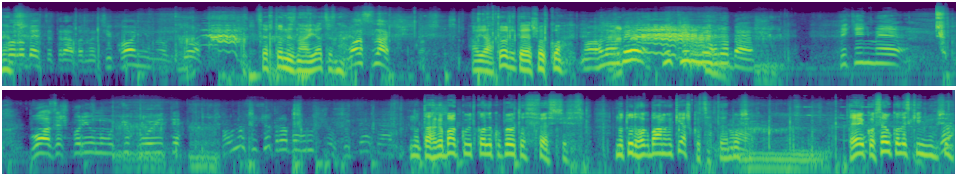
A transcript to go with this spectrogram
Беремо. робити треба на ці коні, на все. Це хто не знає, я це знаю. У вас легше. А я теж те швидко. Ну, але ви ти кіньми гребеш, ти кіньми возиш по рівному тюкуєте. А воно все треба вручну. Це треба. Ну та грибаку відколи купив, то фест. Ну тут горбами кешко це, треба все. Та я й косив колись кінь, Я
